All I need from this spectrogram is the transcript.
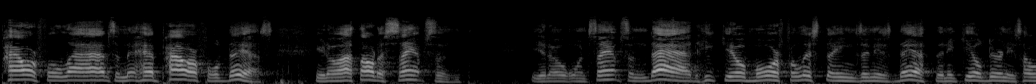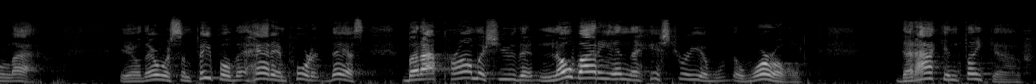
powerful lives and that had powerful deaths. You know, I thought of Samson. You know, when Samson died, he killed more Philistines in his death than he killed during his whole life. You know, there were some people that had important deaths, but I promise you that nobody in the history of the world that I can think of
